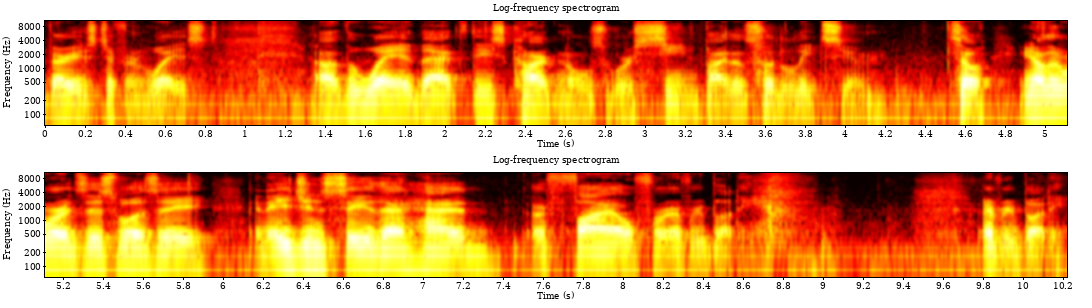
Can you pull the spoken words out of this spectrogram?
various different ways, uh, the way that these cardinals were seen by the Sodalitium. So, in other words, this was a, an agency that had a file for everybody. everybody.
